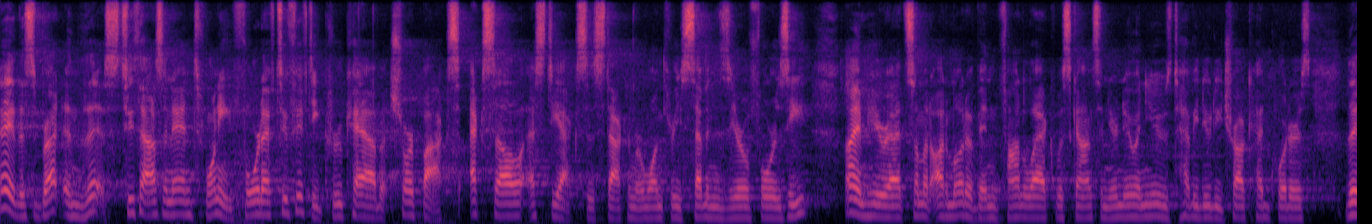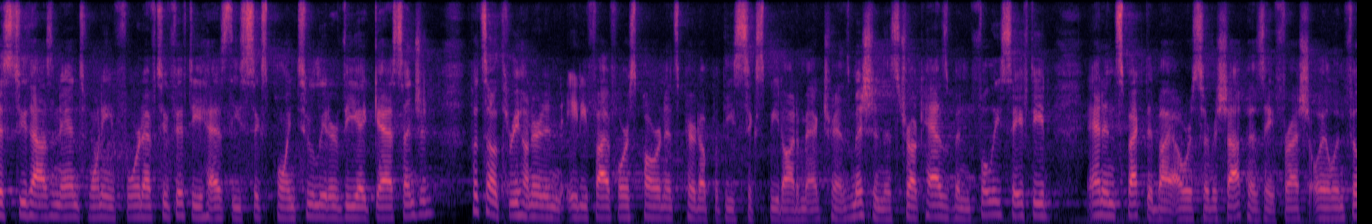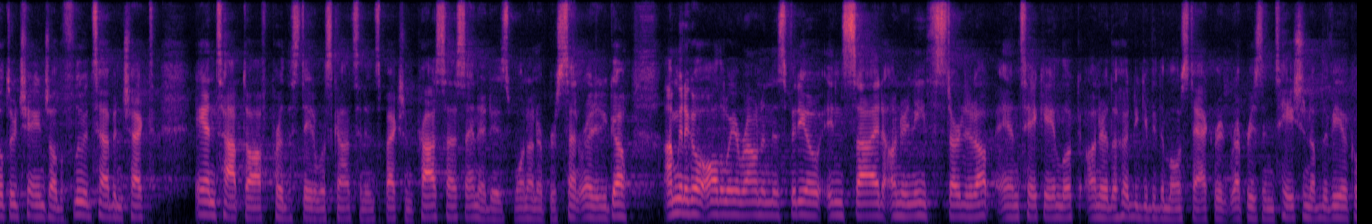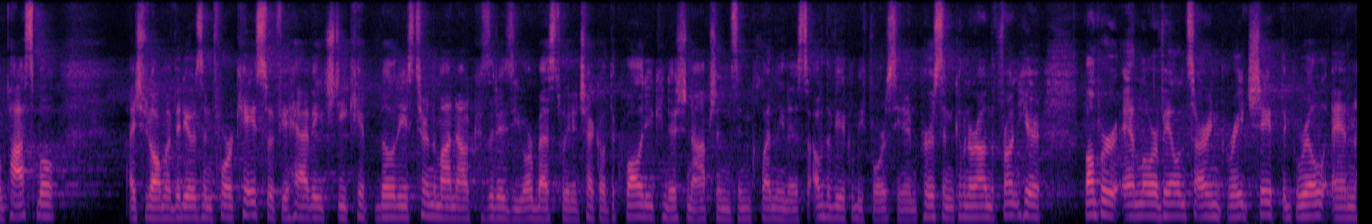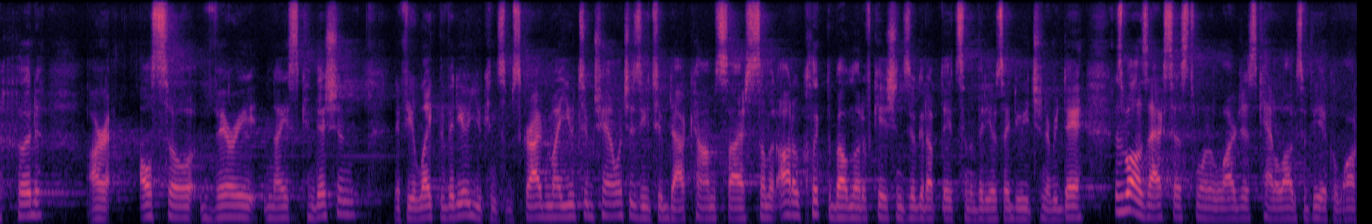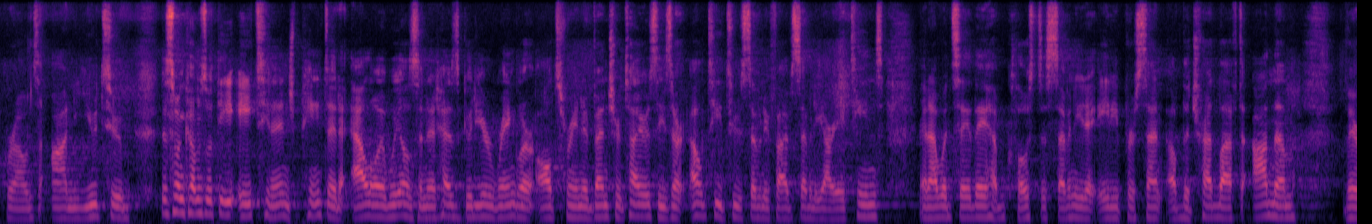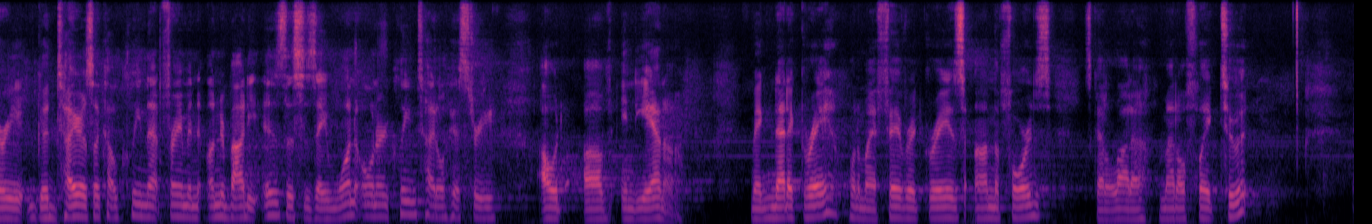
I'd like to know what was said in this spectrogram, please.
Hey, this is Brett, and this 2020 Ford F-250 Crew Cab Short Box XL STX is stock number 13704Z. I am here at Summit Automotive in Fond du Lac, Wisconsin, your new and used heavy-duty truck headquarters. This 2020 Ford F-250 has the 6.2-liter V8 gas engine, puts out 385 horsepower, and it's paired up with the 6-speed automatic transmission. This truck has been fully safetied and inspected by our service shop, has a fresh oil and filter change, all the fluids have been checked and topped off per the state of Wisconsin inspection process and it is 100% ready to go. I'm gonna go all the way around in this video, inside, underneath, start it up and take a look under the hood to give you the most accurate representation of the vehicle possible. I shoot all my videos in 4K, so if you have HD capabilities, turn them on now because it is your best way to check out the quality, condition options, and cleanliness of the vehicle before seeing it in person. Coming around the front here, bumper and lower valence are in great shape. The grille and hood are also very nice condition. If you like the video, you can subscribe to my YouTube channel, which is youtube.com slash summitauto. Click the bell notifications. You'll get updates on the videos I do each and every day, as well as access to one of the largest catalogs of vehicle walkarounds on YouTube. This one comes with the 18-inch painted alloy wheels, and it has Goodyear Wrangler all-terrain adventure tires. These are LT 275-70R18s, and I would say they have close to 70 to 80% of the tread left on them very good tires. Look how clean that frame and underbody is. This is a one owner clean title history out of Indiana. Magnetic gray, one of my favorite grays on the Fords. It's got a lot of metal flake to it.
